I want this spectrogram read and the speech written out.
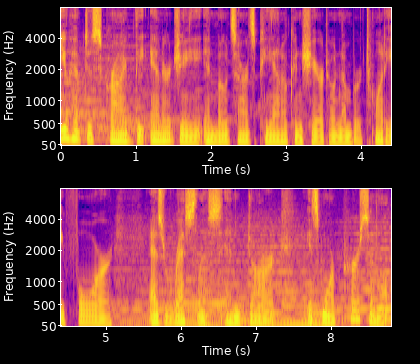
You have described the energy in Mozart's Piano Concerto number 24 as restless and dark. It's more personal.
